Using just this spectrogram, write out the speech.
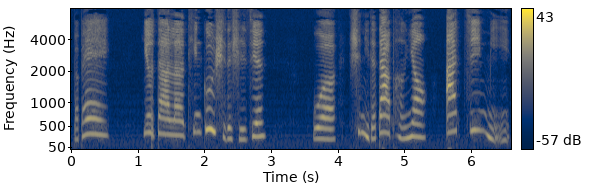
宝贝，又到了听故事的时间，我是你的大朋友阿基米。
